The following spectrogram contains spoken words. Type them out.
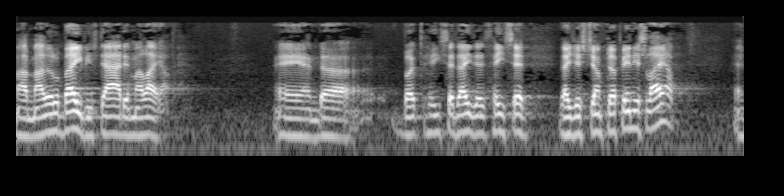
my my little babies died in my lap." And, uh, but he said they just, he said they just jumped up in his lap and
